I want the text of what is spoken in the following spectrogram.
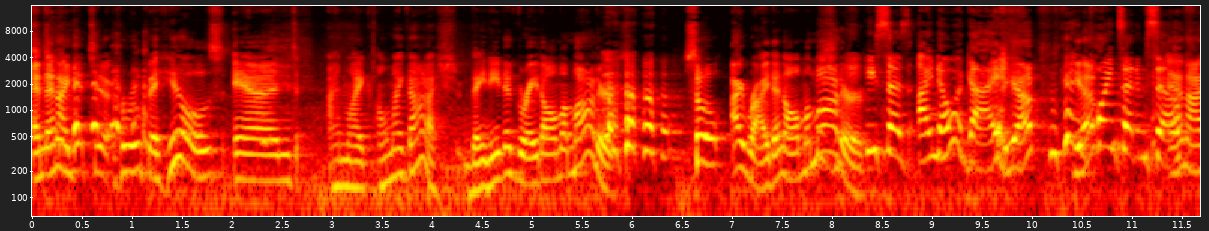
And then i get to jurupa hills and i'm like oh my gosh they need a great alma mater so i write an alma mater He says, I know a guy. Yep, and yep. points at himself. and I,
